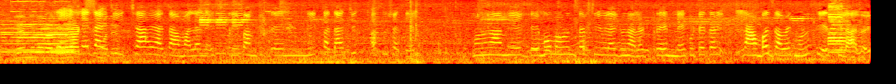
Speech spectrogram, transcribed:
ट्रेनने जायची इच्छा आहे आता आम्हाला. नेक्स्ट ट्रिप आमची ट्रेननी कदाचित असू शकेल. म्हणून आम्ही एक डेमो म्हणून तर शिवला घेऊन आलो. ट्रेनने कुठेतरी लांबच जाऊयात म्हणून सी एस टीला आलोय.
